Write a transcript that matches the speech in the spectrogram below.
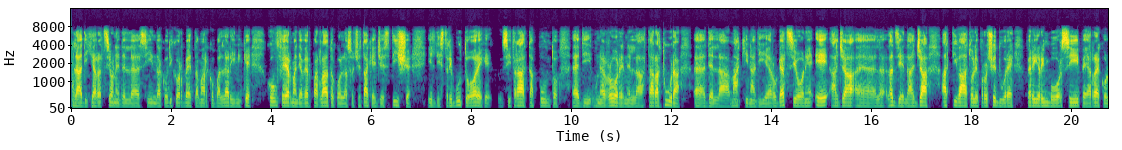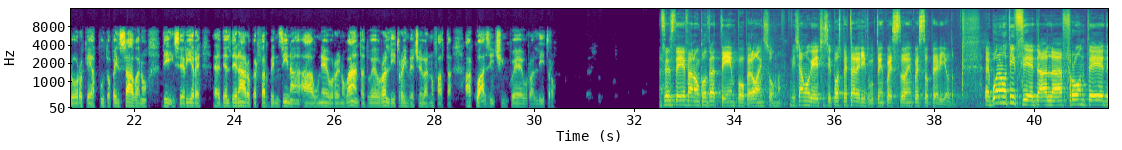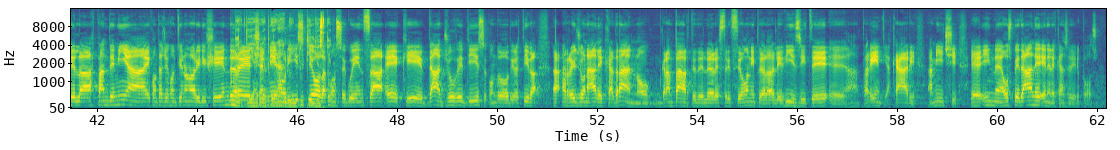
la dichiarazione del sindaco di Corbetta Marco Ballarini che conferma di aver parlato con la società che gestisce il distributore che si tratta appunto eh, di un errore nella taratura eh, della macchina di erogazione e ha già, eh, l'azienda ha già attivato le procedure per i rimborsi per coloro che appunto pensavano di inserire eh, del denaro per far benzina a 1,90 euro, 2 euro al litro e invece l'hanno fatta a quasi 5 euro euro al litro. Grazie Stefano, un contrattempo, però insomma, diciamo che ci si può aspettare di tutto in questo, in questo periodo. Eh, buone notizie dal fronte della pandemia, i contagi continuano a ridiscendere, c'è meno rischio, la conseguenza è che da giovedì, secondo direttiva eh, regionale, cadranno gran parte delle restrizioni per le visite eh, a parenti, a cari, amici eh, in ospedale e nelle case di riposo.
